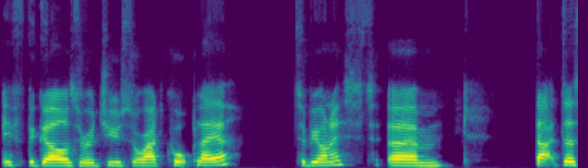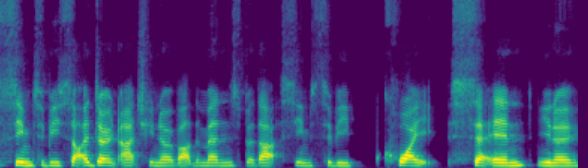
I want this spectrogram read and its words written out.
if the girls are a juice or ad court player, to be honest. Um, that does seem to be so I don't actually know about the men's, but that seems to be quite set in, you know,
